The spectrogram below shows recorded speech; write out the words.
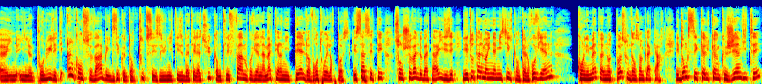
il, il, pour lui, il était inconcevable. Et il disait que dans toutes ces unités, il se battait là-dessus. Quand les femmes reviennent à la maternité, elles doivent retrouver leur poste. Et ça, mm. c'était son cheval de bataille. Il disait, il est totalement inadmissible quand elles reviennent qu'on les mette à un autre poste ou dans un placard. Et donc c'est quelqu'un que j'ai invité,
